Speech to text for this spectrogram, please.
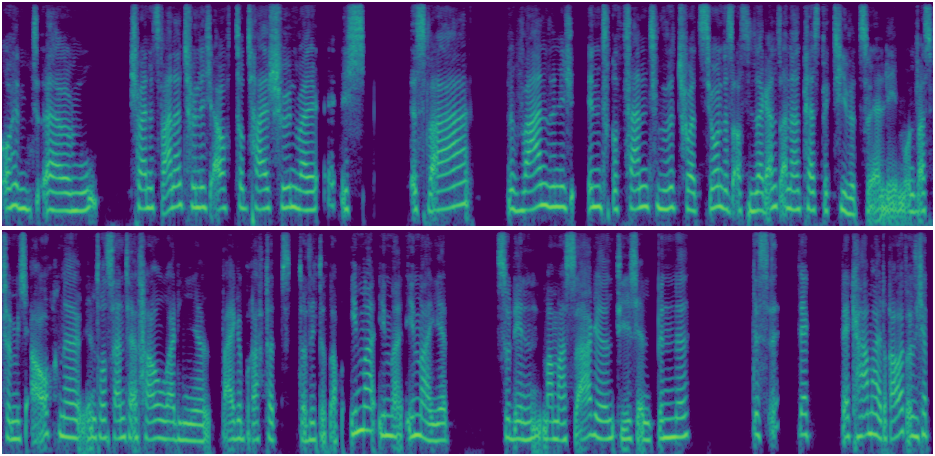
Und ähm, ich meine, es war natürlich auch total schön, weil ich, es war eine wahnsinnig interessante Situation, das aus dieser ganz anderen Perspektive zu erleben. Und was für mich auch eine interessante Erfahrung war, die mir beigebracht hat, dass ich das auch immer, immer, immer jetzt zu den Mamas sage, die ich entbinde, das, der, der kam halt raus. Also ich habe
